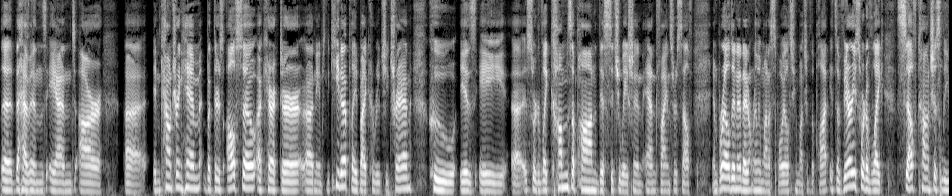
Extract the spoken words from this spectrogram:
uh, the heavens and are uh, encountering him. But there's also a character uh, named Nikita, played by Karrueche Tran, who is a uh, sort of like comes upon this situation and finds herself embroiled in it. I don't really want to spoil too much of the plot. It's a very sort of like self-consciously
